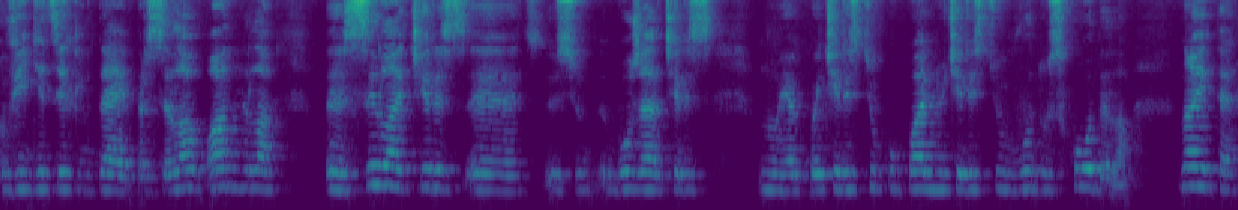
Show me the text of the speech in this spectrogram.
у віді цих людей, присилав ангела, е, сила через е, Божа через, ну, якби через цю купальню, через цю воду сходила. Знаєте,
